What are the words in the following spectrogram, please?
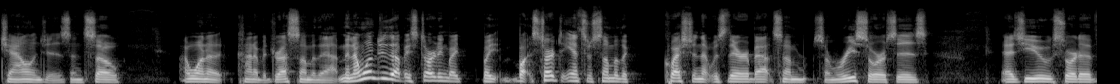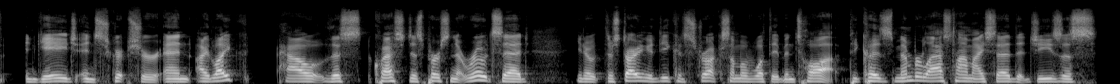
challenges. And so, I want to kind of address some of that. I mean, I want to do that by starting by, by, by start to answer some of the question that was there about some some resources as you sort of engage in scripture. And I like how this quest this person that wrote said, you know, they're starting to deconstruct some of what they've been taught. Because remember last time I said that Jesus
